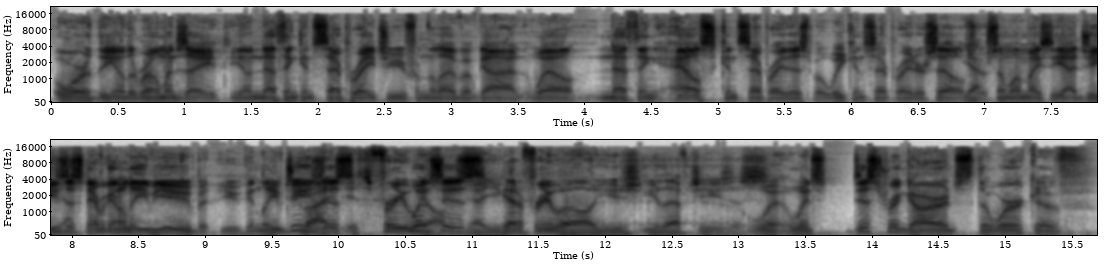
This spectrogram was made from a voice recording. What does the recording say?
or the you know the Romans eight, you know, nothing can separate you from the love of God. Well, nothing else can separate us, but we can separate ourselves. Yeah. Or someone may say, "Yeah, Jesus is never going to leave you, but you can leave Jesus." Right. Jesus." It's free will. which is yeah, you got a free will. You you left Jesus. which disregards the work of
